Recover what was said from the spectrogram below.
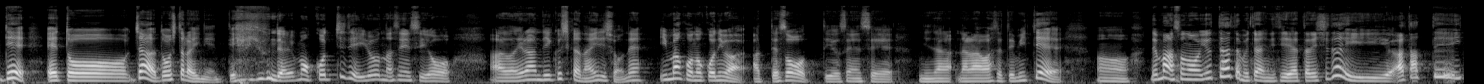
で、えっと、じゃあどうしたらいいねんって言うんであれば、こっちでいろんな先生をあの選んでいくしかないでしょうね。今この子には合ってそうっていう先生に習わせてみて、うん。で、まあその言ってはったみたいに手当たり次第当たってい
